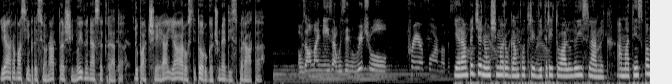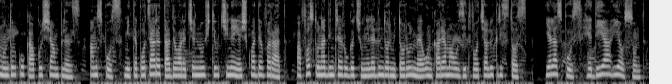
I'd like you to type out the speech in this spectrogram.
Ea a rămas impresionată și nu-i venea să creadă. După aceea, ea a rostit o rugăciune disperată. Eram pe genunchi și mă rugam potrivit ritualului islamic. Am atins pământul cu capul și am plâns. Am spus, mi te poți arăta deoarece nu știu cine ești cu adevărat. A fost una dintre rugăciunile din dormitorul meu în care am auzit vocea lui Hristos. El a spus, Hedia, eu sunt.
